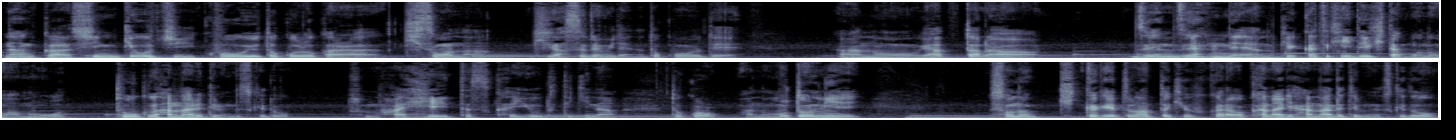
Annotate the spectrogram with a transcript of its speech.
なんか新境地こういうところから来そうな気がするみたいなところであのやったら全然ねあの結果的にできたものはもう遠く離れてるんですけどそのハイエイタス海洋的なところあの元にそのきっかけとなった曲からはかなり離れてるんですけど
